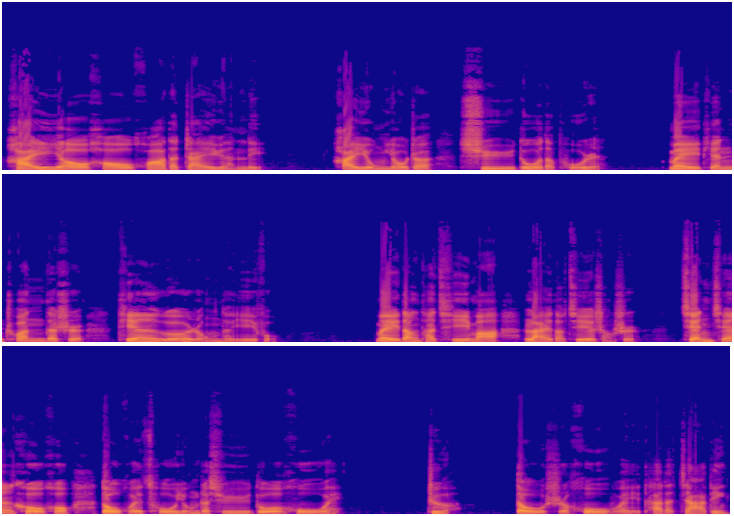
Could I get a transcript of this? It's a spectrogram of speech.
还要豪华的宅院里，还拥有着许多的仆人，每天穿的是天鹅绒的衣服。每当他骑马来到街上时，前前后后都会簇拥着许多护卫。这。都是护卫他的家丁。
